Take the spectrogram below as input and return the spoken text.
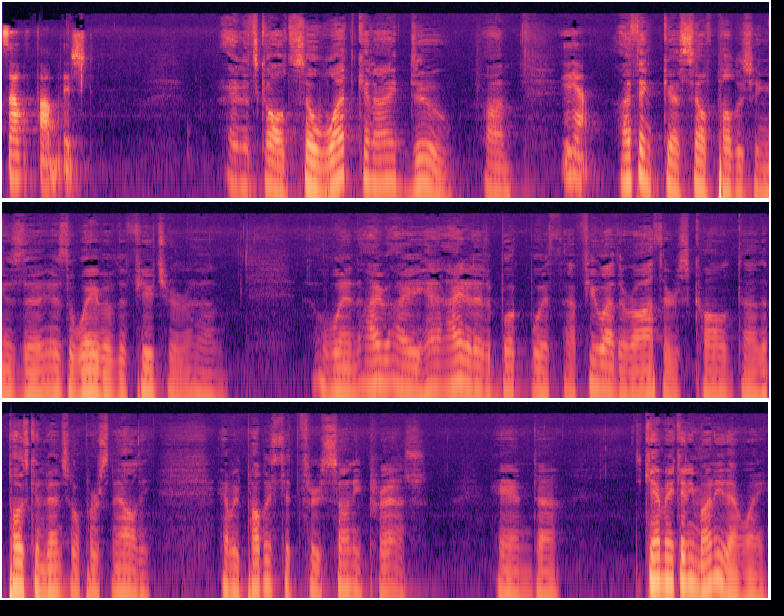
self published. And it's called "So What Can I Do." Um, Yeah. I think uh, self-publishing is the is the wave of the future. Um, when I I, had, I edited a book with a few other authors called uh, "The Post-Conventional Personality," and we published it through SUNY Press, and uh, you can't make any money that way.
